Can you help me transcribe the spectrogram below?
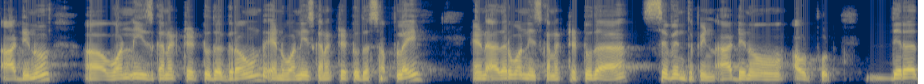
Arduino. Uh, one is connected to the ground and one is connected to the supply and other one is connected to the seventh pin Arduino output. There are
